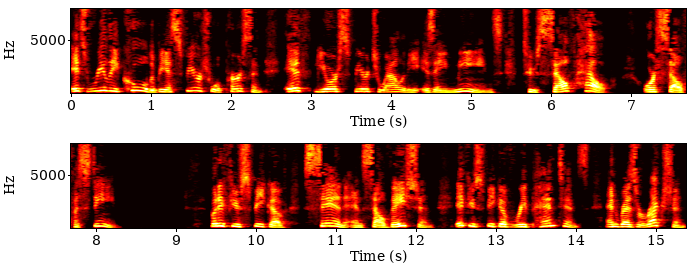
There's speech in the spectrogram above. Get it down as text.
It's really cool to be a spiritual person if your spirituality is a means to self-help or self-esteem. But if you speak of sin and salvation, if you speak of repentance and resurrection,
